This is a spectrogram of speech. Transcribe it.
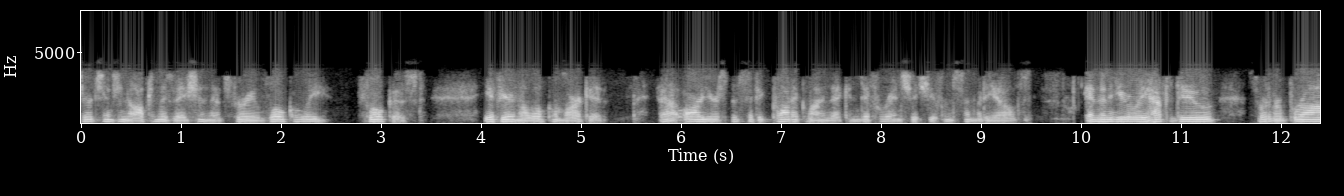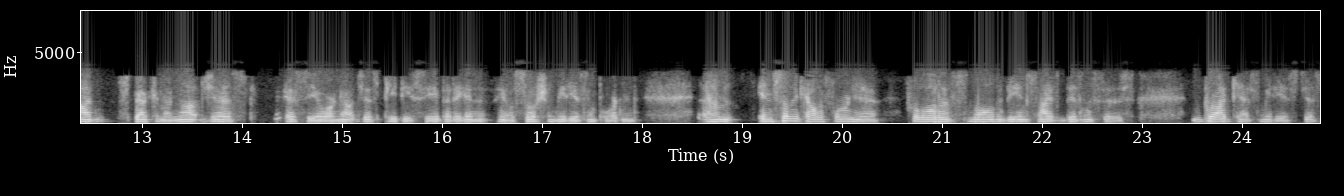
search engine optimization that's very locally focused if you're in a local market, uh, or your specific product line that can differentiate you from somebody else. And then you really have to do sort of a broad spectrum of not just SEO or not just PPC, but again, you know, social media is important. Um, in Southern California, for a lot of small to medium-sized businesses, broadcast media is just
